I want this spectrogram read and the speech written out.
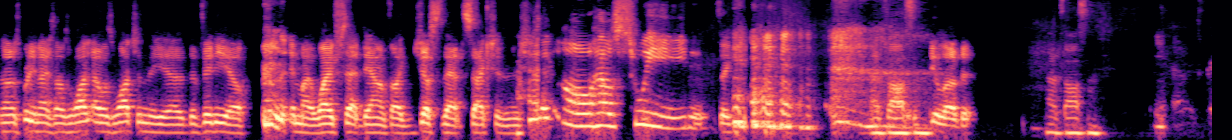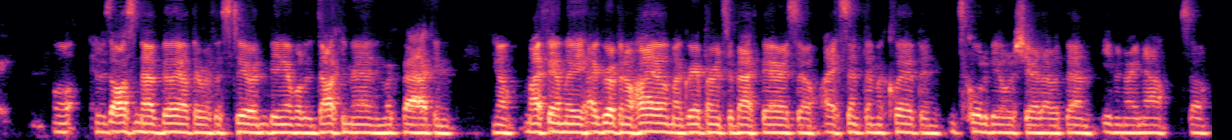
No, it was pretty nice. I was wa- I was watching the uh, the video, and my wife sat down for like just that section, and she's like, "Oh, how sweet!" It's like, "That's awesome." She loved it. That's awesome. Yeah, that's great. Well, it was awesome to have Billy out there with us too, and being able to document and look back. And you know, my family, I grew up in Ohio. My grandparents are back there, so I sent them a clip, and it's cool to be able to share that with them even right now. So,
